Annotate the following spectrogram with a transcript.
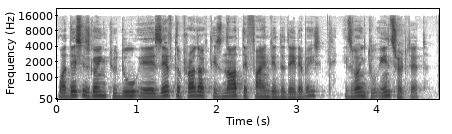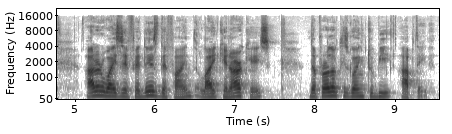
What this is going to do is if the product is not defined in the database, it's going to insert it. Otherwise, if it is defined, like in our case, the product is going to be updated.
